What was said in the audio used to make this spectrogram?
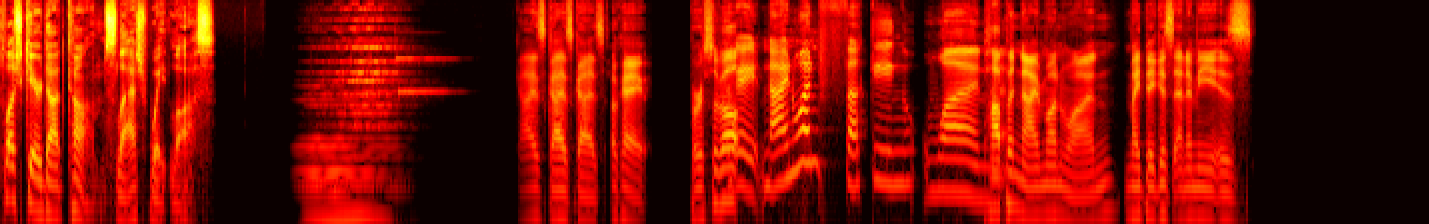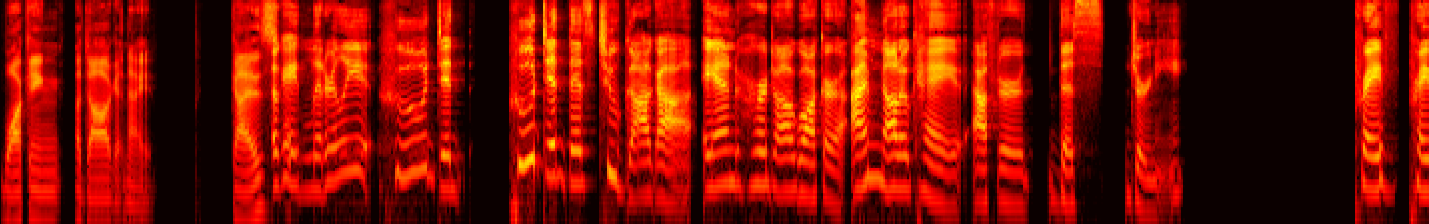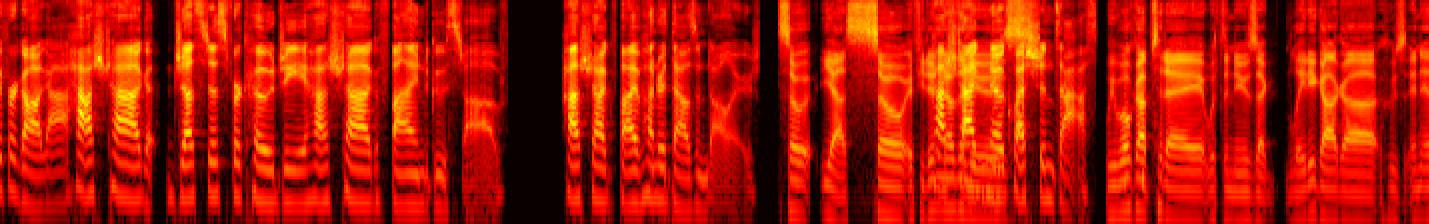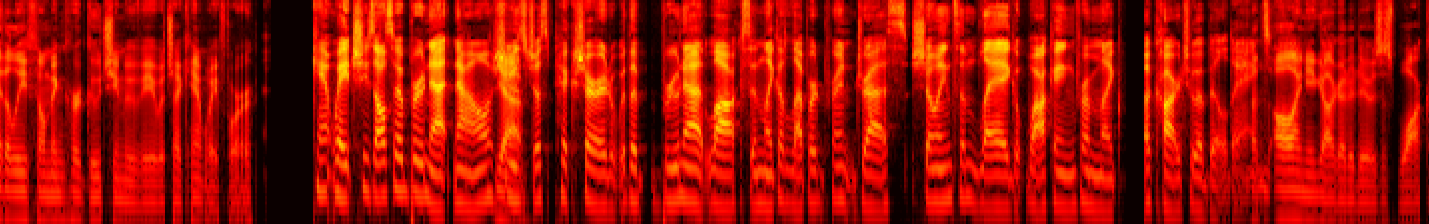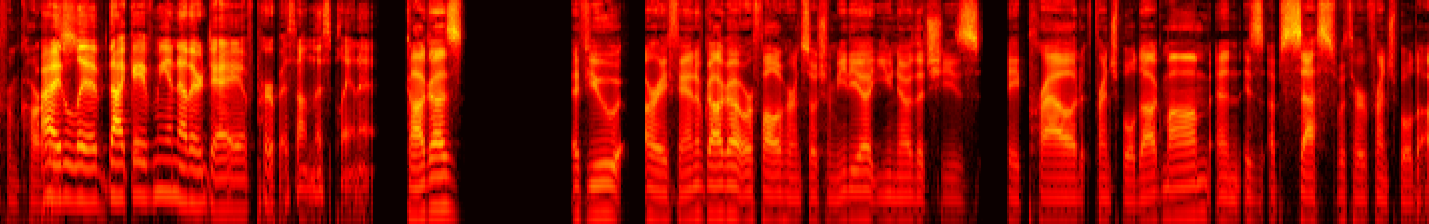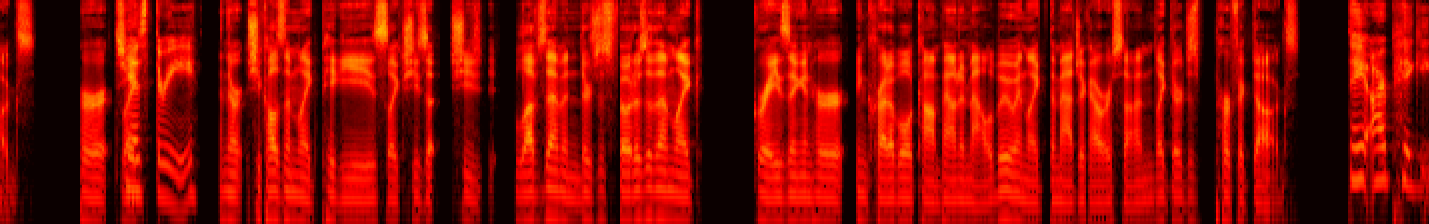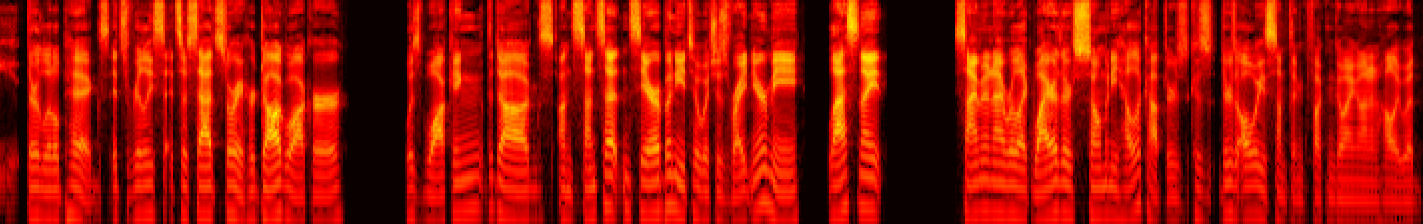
plushcare.com slash weight loss. Guys, guys, guys. Okay. First of all, okay, nine one fucking one. Papa 911, my biggest enemy is walking a dog at night. Guys, Okay, literally, who did who did this to Gaga and her dog walker? I'm not okay after this journey. Pray pray for Gaga. Hashtag justice for Koji. Hashtag find Gustav. Hashtag five hundred thousand dollars. so yes. So if you didn't know the news, no questions asked. We woke up today with the news that Lady Gaga, who's in Italy filming her Gucci movie, which I can't wait for. Can't wait. She's also brunette now. She Yeah. was just pictured with a brunette locks and like a leopard print dress, showing some leg, walking from like a car to a building. That's all I need Gaga to do is just walk from cars. I lived. That gave me another day of purpose on this planet. Gaga's. If you are a fan of Gaga or follow her on social media, you know that she's a proud French bulldog mom and is obsessed with her French bulldogs. Her She like, has three. And they're she calls them like piggies. Like she's a, she loves them, and there's just photos of them like grazing in her incredible compound in Malibu and like the Magic Hour sun. Like they're just perfect dogs. They are piggies. They're little pigs. It's really it's a sad story. Her dog walker was walking the dogs on Sunset and Sierra Bonita, which is right near me. Last night, Simon and I were like, "Why are there so many helicopters?" Because there's always something fucking going on in Hollywood.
